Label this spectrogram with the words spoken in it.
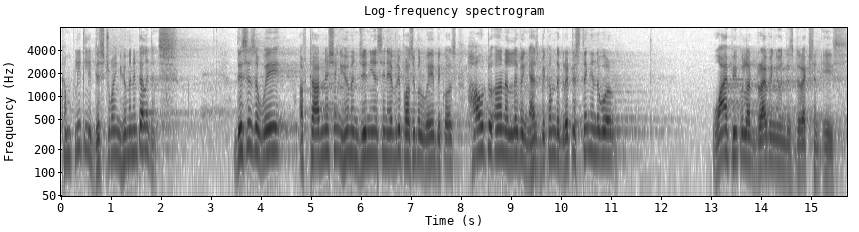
completely destroying human intelligence. This is a way of tarnishing human genius in every possible way because how to earn a living has become the greatest thing in the world. Why people are driving you in this direction is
